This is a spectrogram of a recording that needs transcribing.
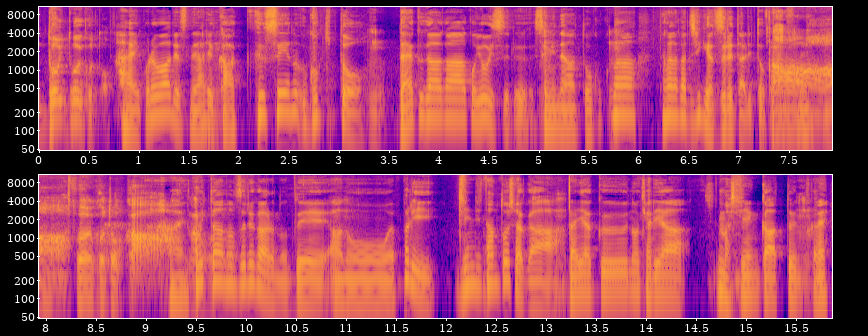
どうどういうこと？はい、これはですねやはり学生の動きとうん。大学側がこう用意するセミナーとここがなかなか時期がずれたりとかですね、ああ、そういうことか。はい、こういったあのズレがあるので、あのやっぱり人事担当者が大学のキャリア、まあ、支援課というんですかね、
